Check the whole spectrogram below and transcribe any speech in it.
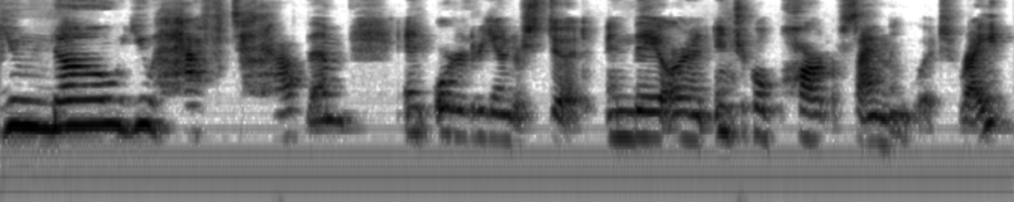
You know you have to have them in order to be understood, and they are an integral part of sign language, right?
